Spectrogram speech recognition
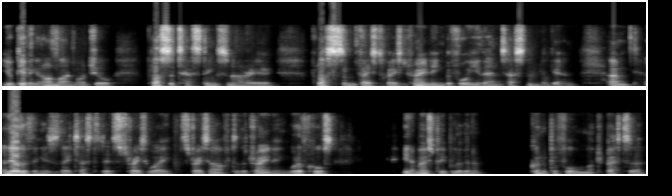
you're giving an online module plus a testing scenario plus some face-to-face training before you then test them again. Um, and the other thing is they tested it straight away, straight after the training. Well, of course, you know most people are going to going to perform much better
